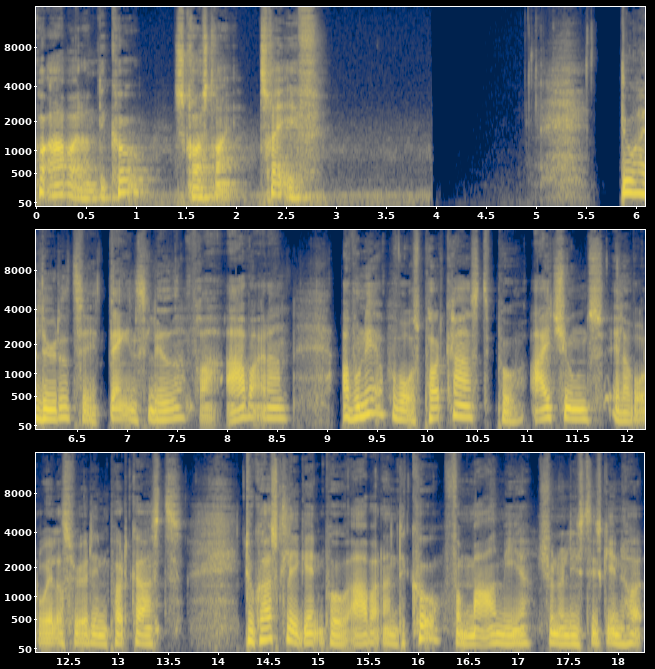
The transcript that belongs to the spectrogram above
på arbejderen.dk-3F. Du har lyttet til dagens leder fra Arbejderen. Abonner på vores podcast på iTunes, eller hvor du ellers hører din podcast. Du kan også klikke ind på arbejderen.dk for meget mere journalistisk indhold.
